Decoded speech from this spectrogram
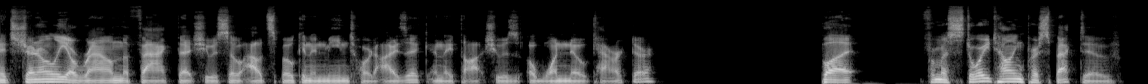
it's generally around the fact that she was so outspoken and mean toward Isaac, and they thought she was a one note character. But from a storytelling perspective,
